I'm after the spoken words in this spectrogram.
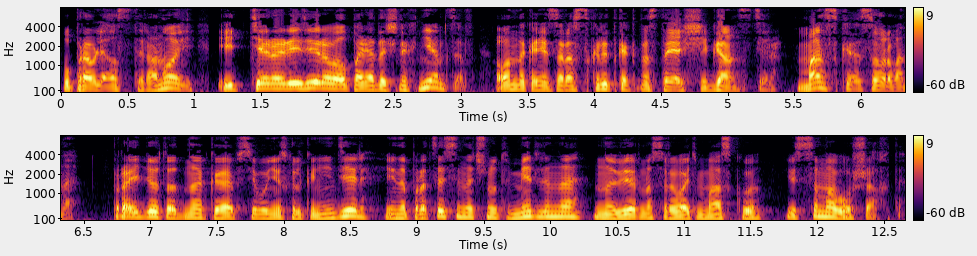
управлял страной и терроризировал порядочных немцев, он, наконец, раскрыт как настоящий гангстер. Маска сорвана». Пройдет, однако, всего несколько недель, и на процессе начнут медленно, но верно срывать маску из самого шахта.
